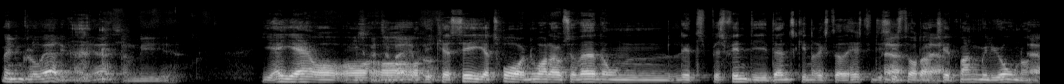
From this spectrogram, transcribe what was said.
Men en gloværdig karriere, som vi... Ja, ja, og, og, skal og, og vi kan se, jeg tror, nu har der jo så været nogle lidt besvindelige danske indregistrerede heste de Ja, sidste år, der har ja. tjent mange millioner. Ja.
